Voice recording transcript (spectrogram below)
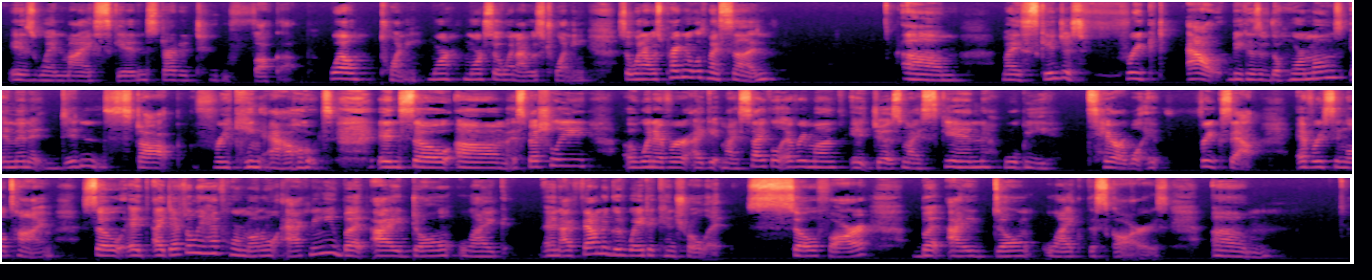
is when my skin started to fuck up. Well, 20, more more so when I was 20. So when I was pregnant with my son, um, my skin just freaked out because of the hormones and then it didn't stop freaking out. And so, um, especially whenever I get my cycle every month, it just, my skin will be terrible. It freaks out every single time. So it, I definitely have hormonal acne, but I don't like, and I found a good way to control it so far, but I don't like the scars. Um,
